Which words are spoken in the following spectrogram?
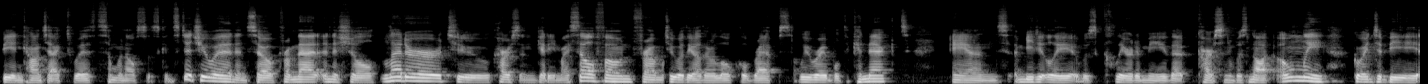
be in contact with someone else's constituent. And so from that initial letter to Carson getting my cell phone from two of the other local reps, we were able to connect. And immediately it was clear to me that Carson was not only going to be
